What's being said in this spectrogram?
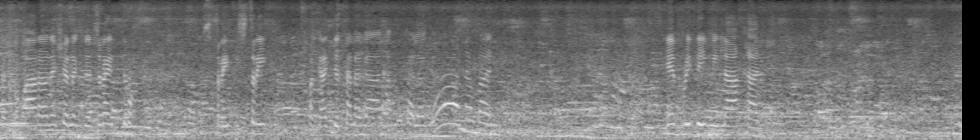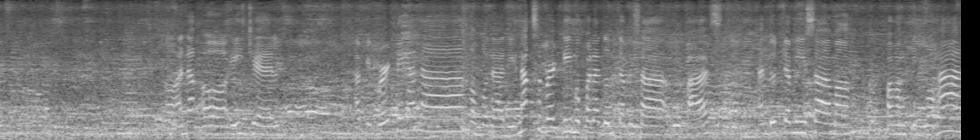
Tatlong araw na siya nagda-drive. Straight straight. Pag dyan talaga anak ko talaga naman. Everyday may lakad. Anak, oh, Angel. Happy birthday, anak. Oh, daddy. Anak, sa birthday mo pala, doon kami sa Upas. Andun kami sa mga pamangkin mo, ha?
